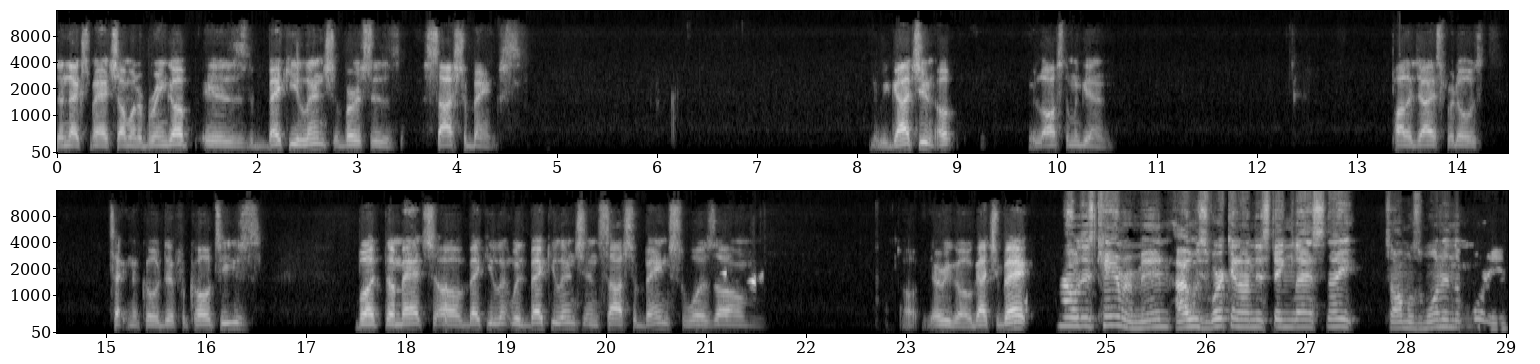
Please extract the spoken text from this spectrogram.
the next match I'm gonna bring up is Becky Lynch versus Sasha Banks. We got you. Oh, we lost them again. Apologize for those technical difficulties. But the match uh, Becky Lynch with Becky Lynch and Sasha Banks was um. Oh, there we go. Got you back. With this camera, man, I was working on this thing last night. It's almost one in the Mhm. morning.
